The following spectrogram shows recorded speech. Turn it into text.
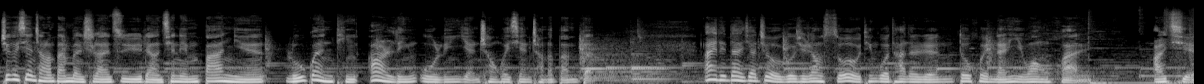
这个现场的版本是来自于两千零八年卢冠廷二零五零演唱会现场的版本。《爱的代价》这首歌曲让所有听过它的人都会难以忘怀，而且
